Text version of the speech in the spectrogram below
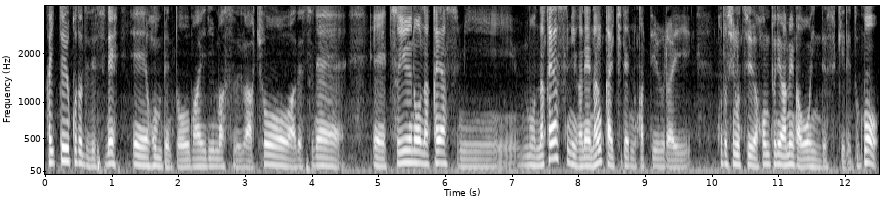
はい、ということでですね、えー、本編と参りますが、今日はですね、えー、梅雨の中休み、もう中休みがね、何回来てるのかっていうぐらい、今年の梅雨は本当に雨が多いんですけれども、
